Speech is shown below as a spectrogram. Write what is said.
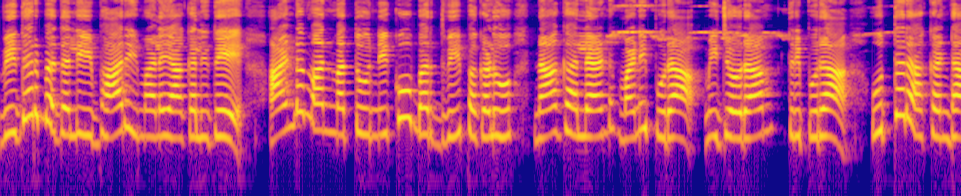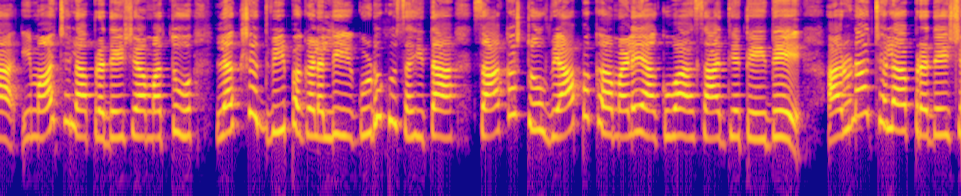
ವಿದರ್ಭದಲ್ಲಿ ಭಾರೀ ಮಳೆಯಾಗಲಿದೆ. ಅಂಡಮಾನ್ ಮತ್ತು ನಿಕೋಬಾರ್ ದ್ವೀಪಗಳು ನಾಗಾಲ್ಯಾಂಡ್, ಮಣಿಪುರ, ಮಿಜೋರಾಂ, ತ್ರಿಪುರ, ಉತ್ತರಾಖಂಡ ಹಿಮಾಚಲ ಪ್ರದೇಶ ಮತ್ತು ಲಕ್ಷದ್ವೀಪಗಳಲ್ಲಿ ಗುಡುಗು ಸಹಿತ ಸಾಕಷ್ಟು ವ್ಯಾಪಕ ಮಳೆಯಾಗುವ ಸಾಧ್ಯತೆ ಇದೆ. ಅರುಣಾಚಲ ಪ್ರದೇಶ,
